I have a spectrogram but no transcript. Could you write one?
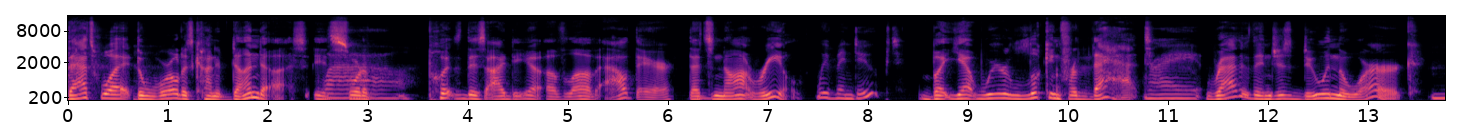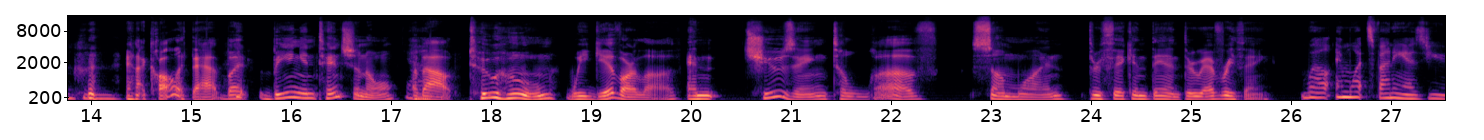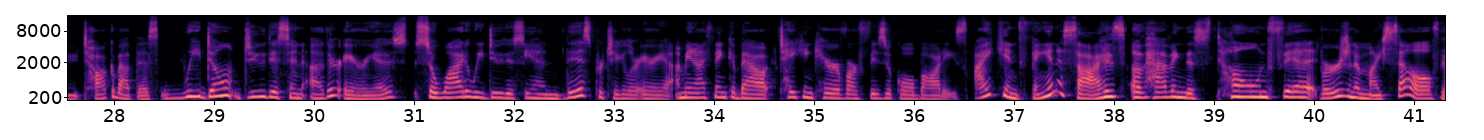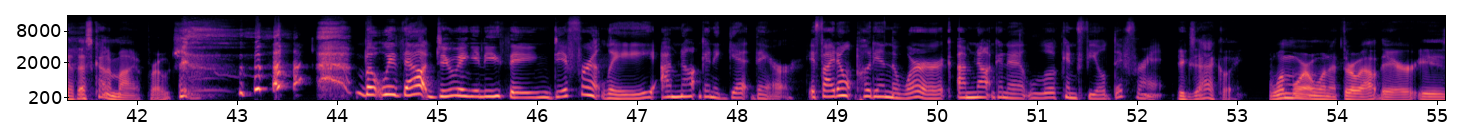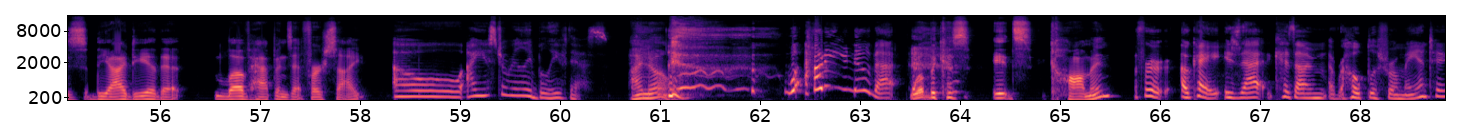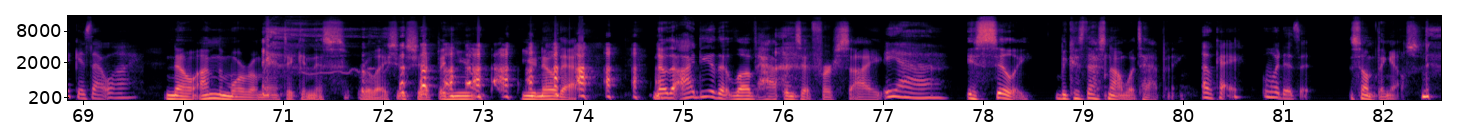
That's what the world has kind of done to us. It's sort of Wow. put this idea of love out there that's not real. We've been duped. But yet we're looking for that Right. rather than just doing the work. Mhm. and I call it that, but being intentional Yeah. about to whom we give our love and choosing to love someone through thick and thin, through everything. Well, and what's funny as you talk about this, we don't do this in other areas. So why do we do this in this particular area? I mean, I think about taking care of our physical bodies. I can fantasize of having this tone fit version of myself. Yeah, that's kind of my approach. but without doing anything differently, I'm not going to get there. If I don't put in the work, I'm not going to look and feel different. exactly. One more I want to throw out there is the idea that love happens at first sight. Oh, I used to really believe this. I know. What, how do you know that? well, because it's common. For okay, is that because I'm a hopeless romantic? Is that why? No, I'm the more romantic in this relationship, and you you know that. No, the idea that love happens at first sight Yeah. is silly because that's not what's happening. Okay. What is it? Something else.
